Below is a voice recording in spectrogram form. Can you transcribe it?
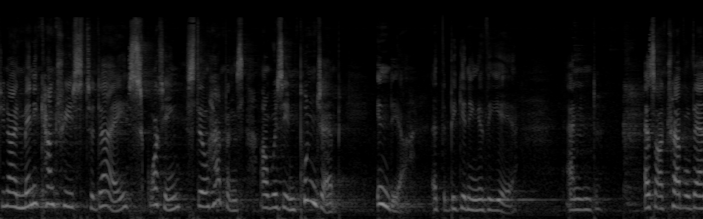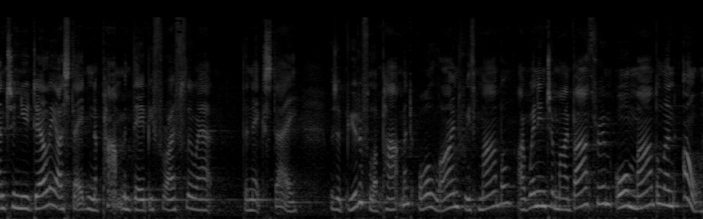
Do you know, in many countries today, squatting still happens. I was in Punjab, India, at the beginning of the year, and as I travelled down to New Delhi, I stayed in an apartment there before I flew out the next day. It was a beautiful apartment, all lined with marble. I went into my bathroom, all marble, and oh,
